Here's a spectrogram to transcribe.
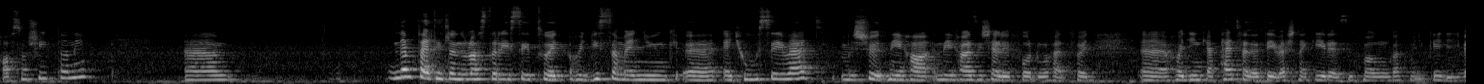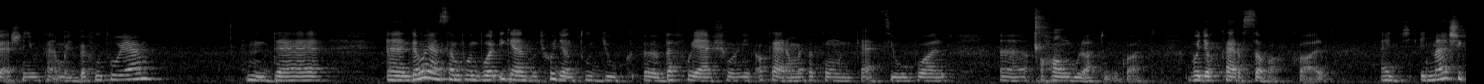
hasznosítani nem feltétlenül azt a részét, hogy, hogy visszamenjünk egy húsz évet, sőt, néha, néha az is előfordulhat, hogy, hogy inkább 75 évesnek érezzük magunkat, mondjuk egy-egy verseny után, vagy befutóján, de, de olyan szempontból igen, hogy hogyan tudjuk befolyásolni akár a metakommunikációval a hangulatunkat, vagy akár a szavakkal. Egy, egy másik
